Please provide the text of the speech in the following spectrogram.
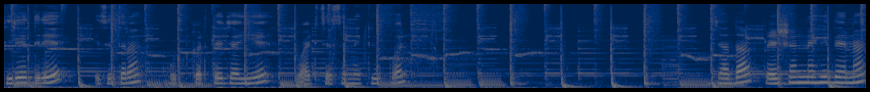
धीरे धीरे इसी तरह कोट करते जाइए वाइट सेसेमे के ऊपर। ज़्यादा प्रेशर नहीं देना।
